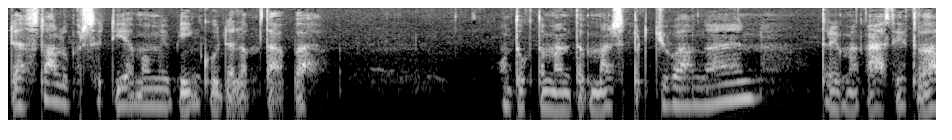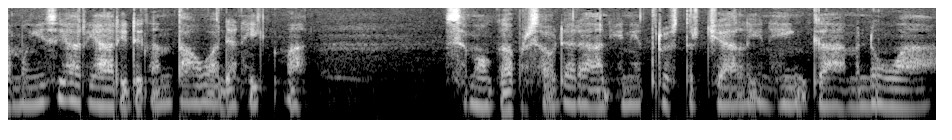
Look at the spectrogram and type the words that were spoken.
dan selalu bersedia membimbingku dalam tabah. Untuk teman-teman seperjuangan, terima kasih telah mengisi hari-hari dengan tawa dan hikmah Semoga persaudaraan ini terus terjalin hingga menua.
